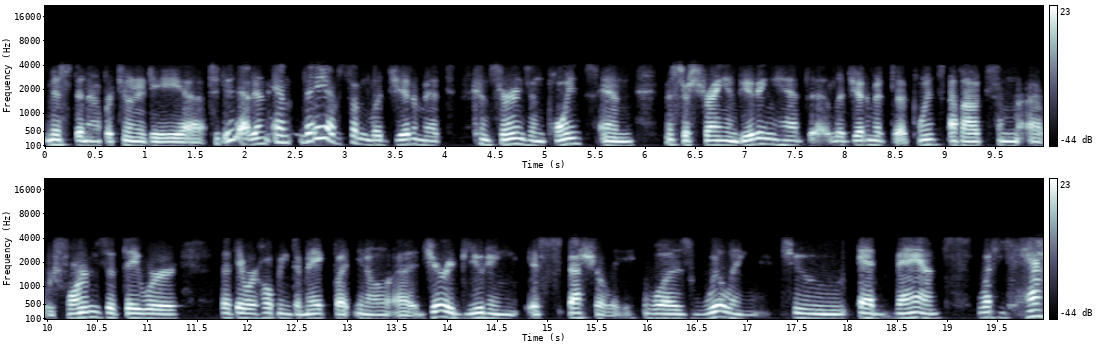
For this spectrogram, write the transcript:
missed an opportunity uh, to do that. And, and they have some legitimate concerns and points. And Mr. Strang and Buting had uh, legitimate uh, points about some uh, reforms that they were that they were hoping to make. But you know, uh, Jerry Buting especially was willing to advance what he has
